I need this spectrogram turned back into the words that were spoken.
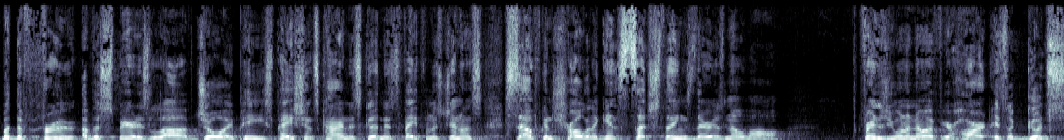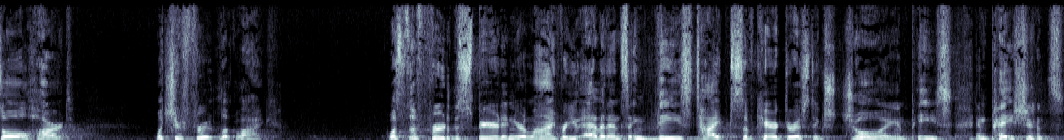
But the fruit of the Spirit is love, joy, peace, patience, kindness, goodness, faithfulness, gentleness, self control, and against such things there is no law. Friends, you want to know if your heart is a good soul heart? What's your fruit look like? What's the fruit of the Spirit in your life? Are you evidencing these types of characteristics joy and peace and patience,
